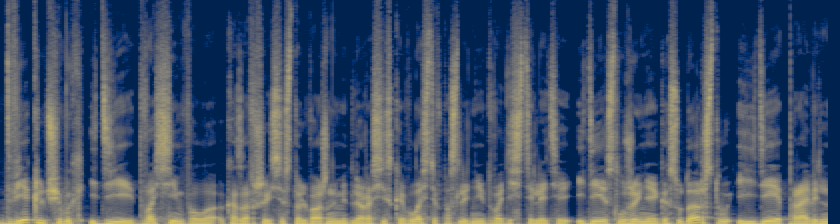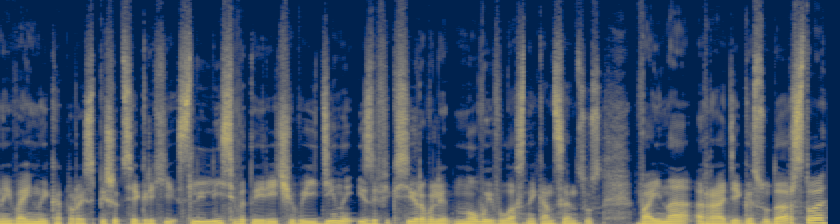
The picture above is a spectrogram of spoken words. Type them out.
Две ключевых идеи, два символа, оказавшиеся столь важными для российской власти в последние два десятилетия. Идея служения государству и идея правильной войны, которая спишет все грехи, слились в этой речи воедино и зафиксировали новый властный консенсус. Война ради государства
